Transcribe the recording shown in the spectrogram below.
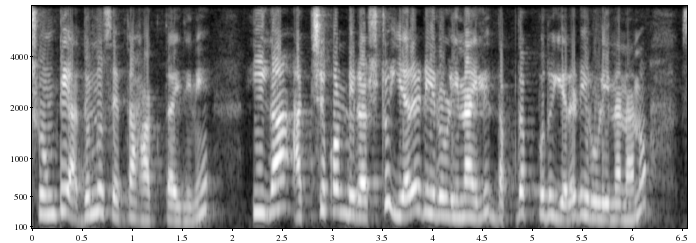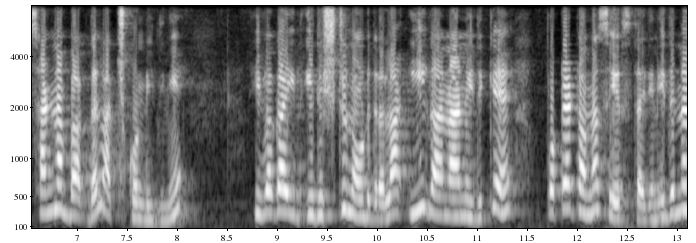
ಶುಂಠಿ ಅದನ್ನು ಸಹಿತ ಹಾಕ್ತಾ ಇದ್ದೀನಿ. ಈಗ ಹಚ್ಚಿಕೊಂಡಿರೋಷ್ಟು ಎರಡು ಈರುಳ್ಳಿನ, ಇಲ್ಲಿ ದಪ್ಪ ದಪ್ಪದು ಎರಡು ಈರುಳ್ಳಿನ ನಾನು ಸಣ್ಣ ಭಾಗದಲ್ಲಿ ಹಚ್ಕೊಂಡಿದ್ದೀನಿ ಇವಾಗ ಇದು, ಇದಿಷ್ಟು ನೋಡಿದ್ರಲ್ಲ, ಈಗ ನಾನು ಇದಕ್ಕೆ ಪೊಟ್ಯಾಟೋನ ಸೇರಿಸ್ತಾ ಇದ್ದೀನಿ. ಇದನ್ನು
